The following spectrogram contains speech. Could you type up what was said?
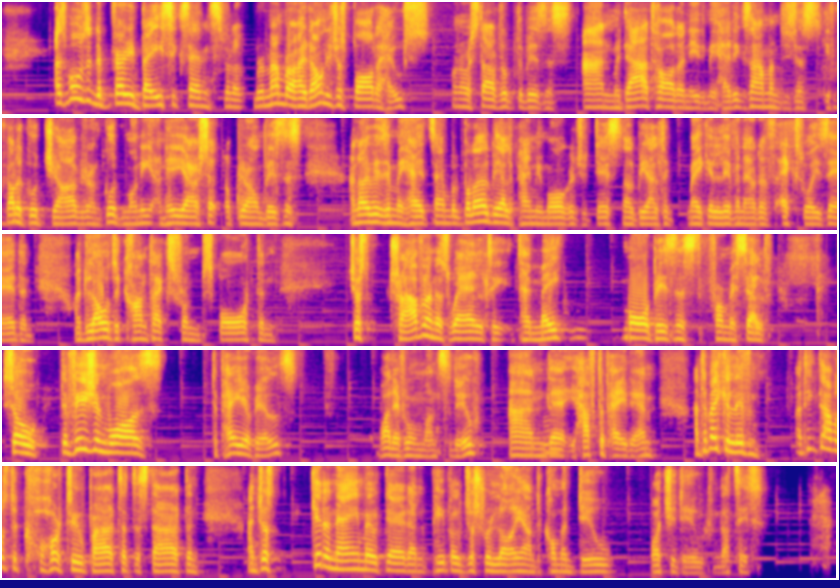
I suppose in the very basic sense, when I remember I'd only just bought a house when I started up the business, and my dad thought I needed my head examined. He says, "You've got a good job, you're on good money, and here you are setting up your own business." And I was in my head saying, "Well, but I'll be able to pay my mortgage with this, and I'll be able to make a living out of X, Y, Z." And I'd loads of contacts from sport and just traveling as well to, to make more business for myself. So the vision was to pay your bills, what everyone wants to do, and mm-hmm. uh, you have to pay them, and to make a living. I think that was the core two parts at the start, and and just get a name out there that people just rely on to come and do what you do, and that's it.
